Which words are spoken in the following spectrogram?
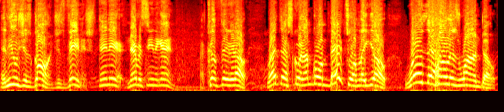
And he was just gone. Just vanished. Thin air. Never seen again. I couldn't figure it out. Right there scoring. I'm going back to him. I'm like, yo, where the hell is Rondo?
